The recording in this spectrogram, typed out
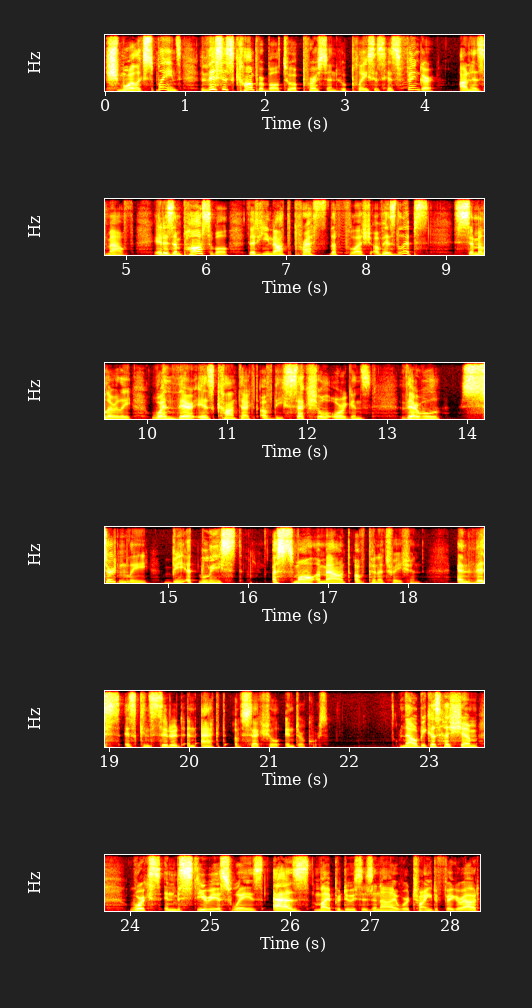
Shmuel explains, This is comparable to a person who places his finger on his mouth. It is impossible that he not press the flesh of his lips. Similarly, when there is contact of the sexual organs, there will certainly be at least a small amount of penetration, and this is considered an act of sexual intercourse. Now, because Hashem works in mysterious ways, as my producers and I were trying to figure out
